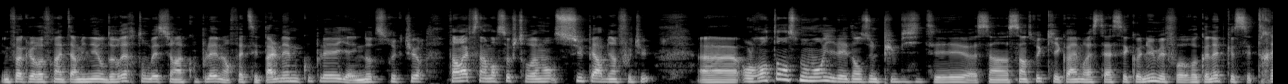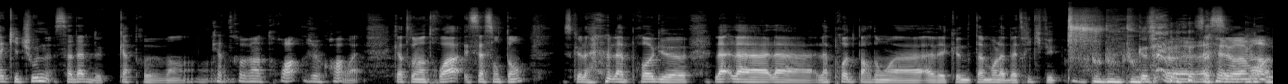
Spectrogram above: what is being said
Une fois que le refrain est terminé, on devrait retomber sur un couplet, mais en fait c'est pas le même couplet. Il y a une autre structure. Enfin bref, c'est un morceau que je trouve vraiment super bien foutu. Euh, on le entend en ce moment. Il est dans une publicité. Euh, C'est un, c'est un truc qui est quand même resté assez connu, mais faut reconnaître que c'est très kitschun. Ça date de 80, 83, je crois. Ouais. 83 et ça s'entend parce que la, la prog euh, la, la la la prod pardon euh, avec notamment la batterie qui fait ça, c'est vraiment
